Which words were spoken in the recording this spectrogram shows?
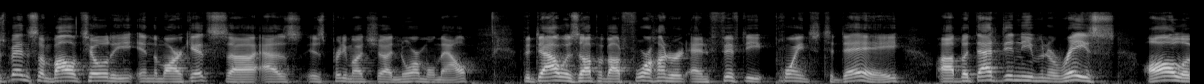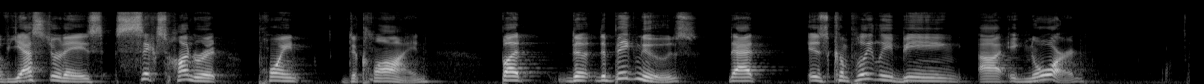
There's been some volatility in the markets, uh, as is pretty much uh, normal now. The Dow was up about 450 points today, uh, but that didn't even erase all of yesterday's 600 point decline. But the, the big news that is completely being uh, ignored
